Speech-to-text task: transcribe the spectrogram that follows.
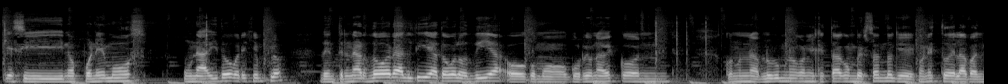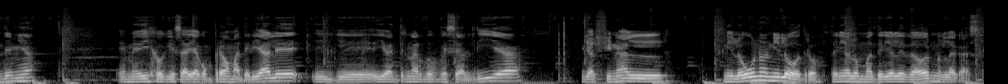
que si nos ponemos un hábito, por ejemplo, de entrenar dos horas al día, todos los días, o como ocurrió una vez con, con un alumno con el que estaba conversando que con esto de la pandemia eh, me dijo que se había comprado materiales y que iba a entrenar dos veces al día y al final ni lo uno ni lo otro, tenía los materiales de adorno en la casa.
